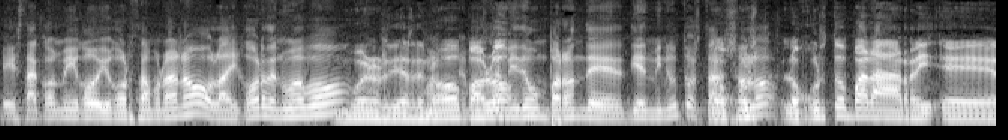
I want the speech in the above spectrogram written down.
Está conmigo Igor Zamorano. Hola Igor, de nuevo. Buenos días de nuevo, Hemos Pablo. tenido un parón de 10 minutos tan Lo, solo. justo, lo justo para re- eh,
